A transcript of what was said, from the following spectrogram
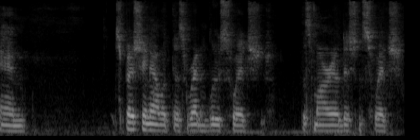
And especially now with this red and blue Switch, this Mario Edition Switch,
